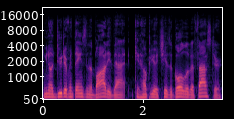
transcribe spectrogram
you know, do different things in the body that can help you achieve the goal a little bit faster.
